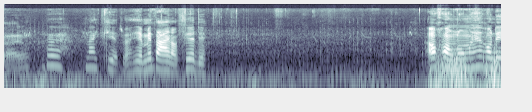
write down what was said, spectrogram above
ตายแล้วเอ้อน่าเกลียดว่ะยังไม่ตายหรอกเชื่อดิเอาของลงมาให้เขาดิ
